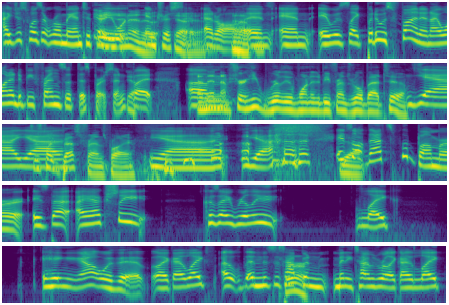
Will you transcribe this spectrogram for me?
I just wasn't romantically into interested Yeah, yeah. at all, and and it was like, but it was fun, and I wanted to be friends with this person. But um, and then I'm sure he really wanted to be friends real bad too. yeah, yeah, Just like best friends, probably. yeah, yeah. it's Yeah. all that's the bummer is that I actually, because I really like hanging out with it. Like I like, I, and this has Sure. happened many times where like I like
